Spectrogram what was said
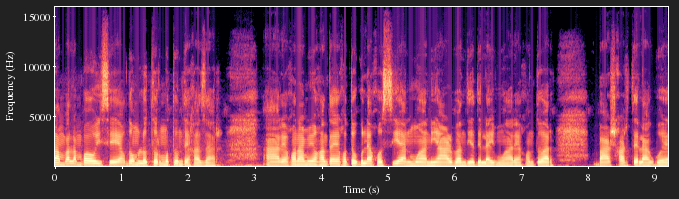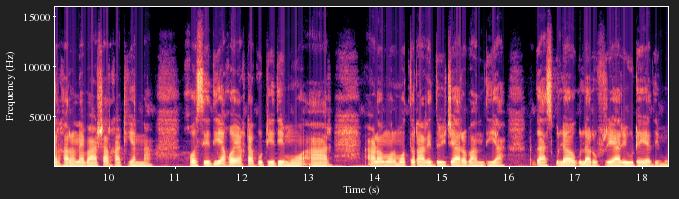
লম্বা লম্বা হয়েছে একদম লতর মতন দেখা যার। আর এখন আমি ওখান থেকে কতগুলা খসি আনমু আনি আর বান্ধিয়ে দিলাইমু। আর এখন তো আর বাঁশ কাটতে লাগবো, এর কারণে বাঁশ আর কাটিয়ান না। খসি দিয়া কয়েকটা কুটি দিমু আর আড়মর মতন আরে দুইটা আরও বান্ধিয়া গাছগুলা ওগুলার উপরে আরে উঠাইয়া দিমু।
